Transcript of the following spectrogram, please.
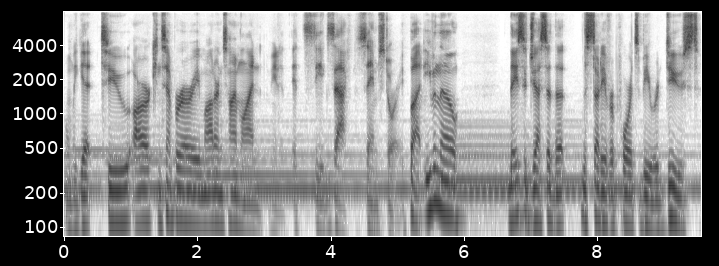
when we get to our contemporary modern timeline, I mean, it's the exact same story. But even though they suggested that the study of reports be reduced,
